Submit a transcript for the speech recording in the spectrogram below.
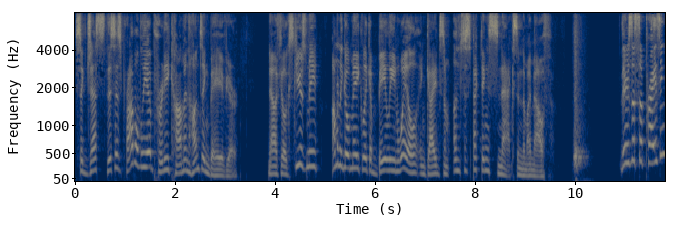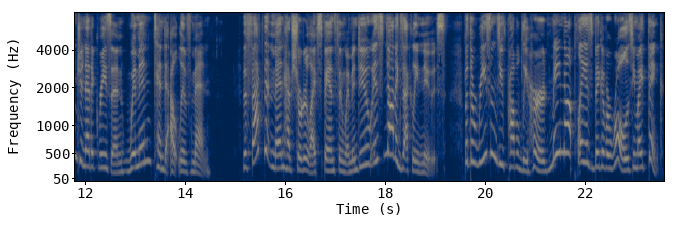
suggests this is probably a pretty common hunting behavior. Now, if you'll excuse me, I'm gonna go make like a baleen whale and guide some unsuspecting snacks into my mouth. There's a surprising genetic reason women tend to outlive men. The fact that men have shorter lifespans than women do is not exactly news. But the reasons you've probably heard may not play as big of a role as you might think.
